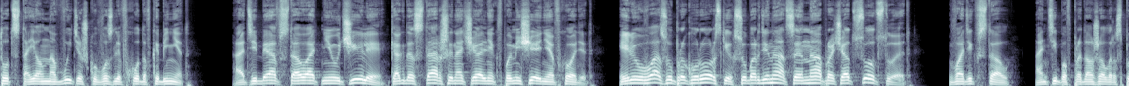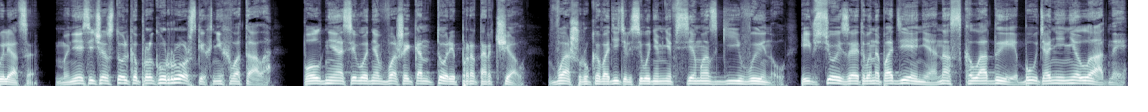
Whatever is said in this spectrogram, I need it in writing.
тот стоял на вытяжку возле входа в кабинет. «А тебя вставать не учили, когда старший начальник в помещение входит? Или у вас у прокурорских субординация напрочь отсутствует?» Вадик встал. Антипов продолжал распыляться. «Мне сейчас только прокурорских не хватало. Полдня сегодня в вашей конторе проторчал. Ваш руководитель сегодня мне все мозги вынул. И все из-за этого нападения на склады, будь они неладны.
